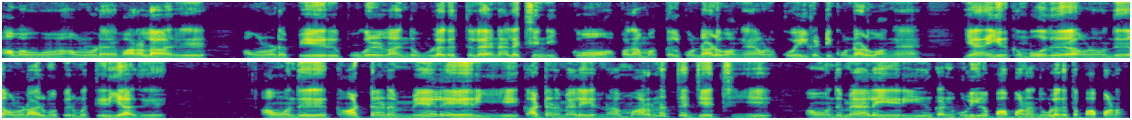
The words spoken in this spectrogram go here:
அவன் அவனோட வரலாறு அவனோட பேர் புகழெலாம் இந்த உலகத்தில் நிலச்சி நிற்கும் அப்போ தான் மக்கள் கொண்டாடுவாங்க அவனை கோயில் கட்டி கொண்டாடுவாங்க. ஏன் இருக்கும்போது அவனை வந்து அவனோட அருமை பெருமை தெரியாது? அவன் வந்து காட்டானை மேலே ஏறி காட்டானை மேலே ஏறினா மரணத்தை ஜெயிச்சு அவன் வந்து மேலே ஏறி கண்குளிர பார்ப்பானான் இந்த உலகத்தை பார்ப்பானான்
